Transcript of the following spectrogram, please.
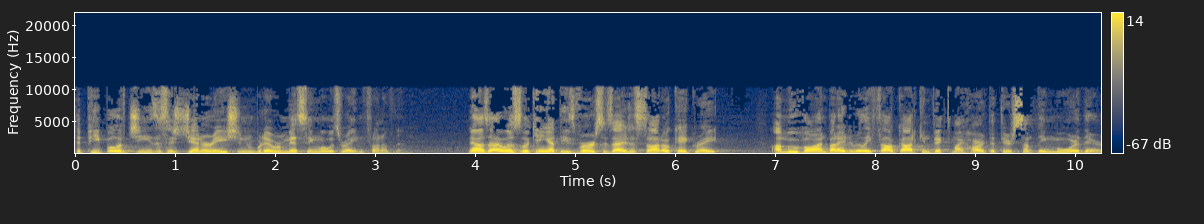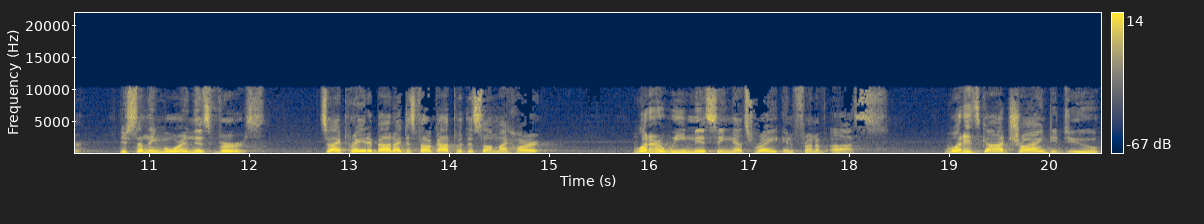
The people of Jesus' generation, they were missing what was right in front of them. Now, as I was looking at these verses, I just thought, okay, great. I'll move on. But I really felt God convict my heart that there's something more there. There's something more in this verse. So I prayed about it. I just felt God put this on my heart. What are we missing that's right in front of us? What is God trying to do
